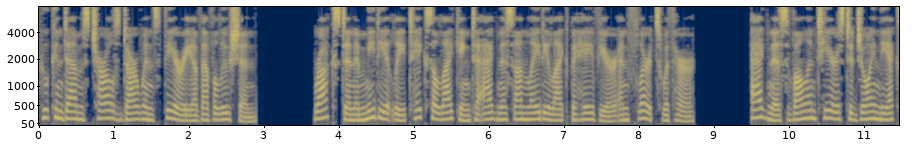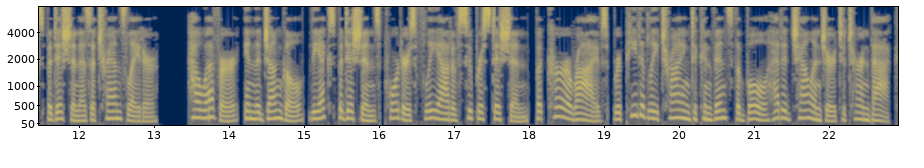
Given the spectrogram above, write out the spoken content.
who condemns Charles Darwin's theory of evolution. Roxton immediately takes a liking to Agnes' unladylike behavior and flirts with her. Agnes volunteers to join the expedition as a translator. However, in the jungle, the expedition's porters flee out of superstition, but Kerr arrives, repeatedly trying to convince the bull-headed challenger to turn back.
